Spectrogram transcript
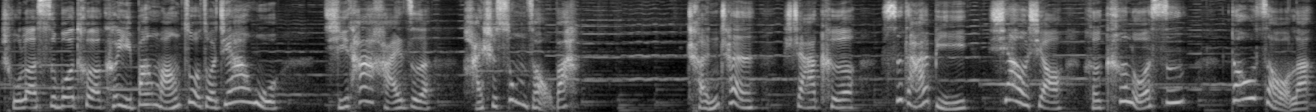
除了斯波特可以帮忙做做家务，其他孩子还是送走吧。晨晨、沙科、斯达比、笑笑和科罗斯都走了，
